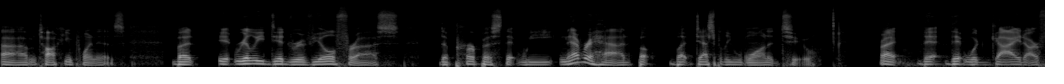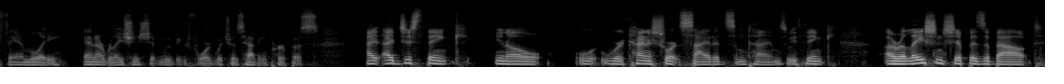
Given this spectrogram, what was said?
um, talking point is, but it really did reveal for us the purpose that we never had, but but desperately wanted to. right That that would guide our family and our relationship moving forward, which was having purpose. I, I just think you know we're kind of short-sighted sometimes. We think a relationship is about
